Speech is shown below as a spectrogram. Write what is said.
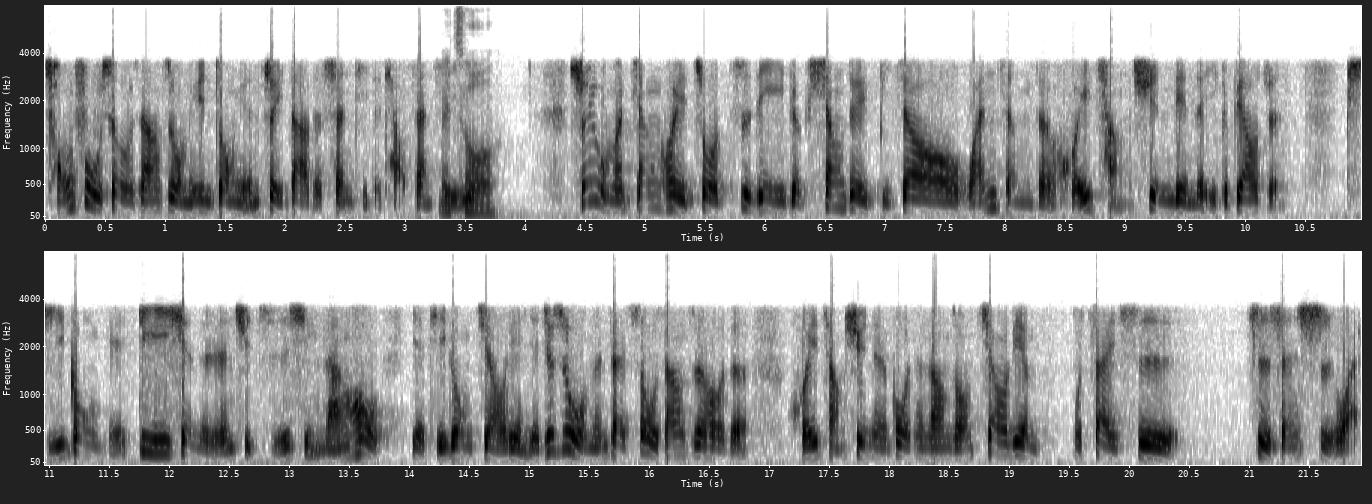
重复受伤是我们运动员最大的身体的挑战之一。没错。所以我们将会做制定一个相对比较完整的回场训练的一个标准。提供给第一线的人去执行，然后也提供教练，也就是我们在受伤之后的回场训练的过程当中，教练不再是置身事外，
